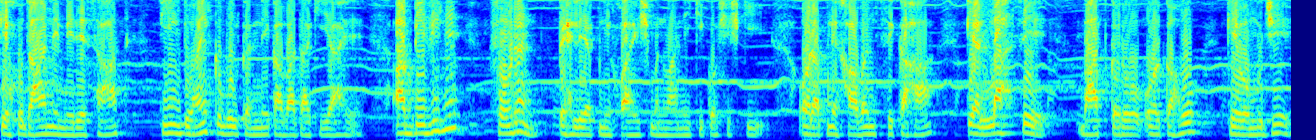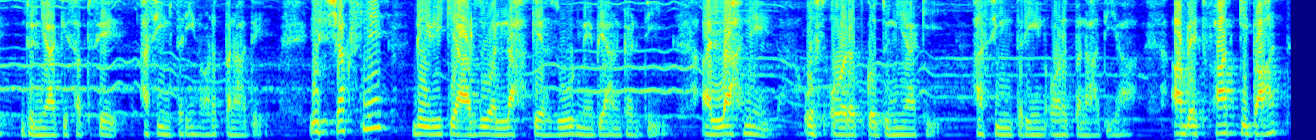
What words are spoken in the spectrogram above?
कि खुदा ने मेरे साथ तीन दुआएँ कबूल करने का वादा किया है। अब बीवी ने फ़ौरन पहले अपनी ख्वाहिश मनवाने की कोशिश की और अपने खावन से कहा कि अल्लाह से बात करो और कहो कि वो मुझे दुनिया की सबसे हसीन तरीन औरत बना दे। इस शख्स ने बीवी की आरज़ू अल्लाह के हजूर में बयान कर दी। अल्लाह ने उस औरत को दुनिया की हसीन तरीन औरत बना दिया। अब इतफाक की बात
